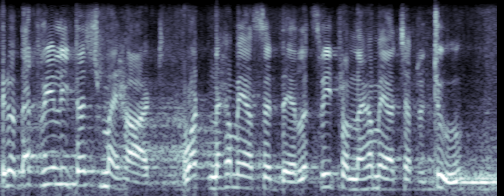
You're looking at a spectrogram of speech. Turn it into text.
You know, that really touched my heart. What Nehemiah said there. Let's read from Nehemiah chapter 2.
